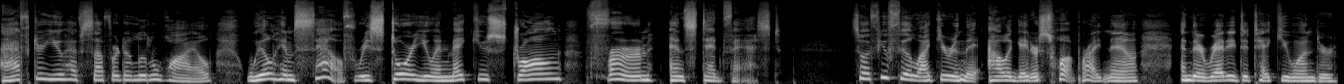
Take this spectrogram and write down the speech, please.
after you have suffered a little while, will himself restore you and make you strong, firm, and steadfast. So if you feel like you're in the alligator swamp right now and they're ready to take you under,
